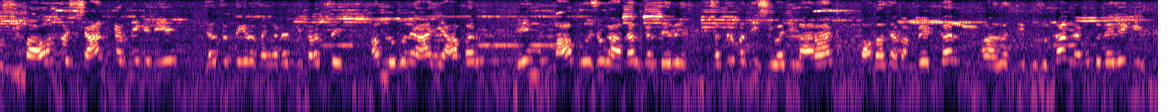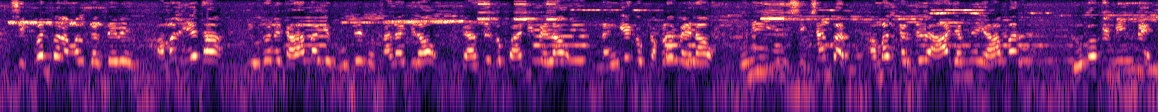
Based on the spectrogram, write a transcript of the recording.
उसी माहौल को शांत करने के लिए जल सत्याग्रह संगठन की तरफ़ से हम लोगों ने आज यहाँ पर इन महापुरुषों का आदर करते हुए छत्रपति शिवाजी महाराज, बाबा साहेब अंबेडकर और हज़रत टीपू सुल्तान रहमत की शिकवन पर अमल करते हुए अमल ये था कि उन्होंने कहा था कि भूखे को खाना खिलाओ, प्यासे को पानी पिलाओ, नंगे को कपड़ा पहनाओ, उन्हीं इन शिक्षण पर अमल करते हुए आज हमने यहाँ पर लोगों के बीच में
